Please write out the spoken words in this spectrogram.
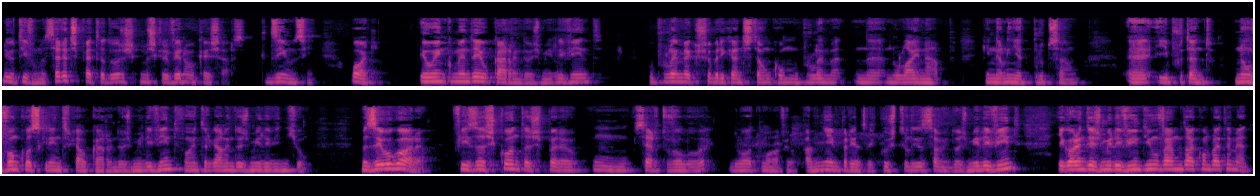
Eu tive uma série de espectadores que me escreveram a queixar-se, que diziam assim: olha, eu encomendei o carro em 2020, o problema é que os fabricantes estão com um problema na, no line-up e na linha de produção uh, e, portanto, não vão conseguir entregar o carro em 2020, vão entregá-lo em 2021. Mas eu agora fiz as contas para um certo valor do automóvel para a minha empresa e custo de utilização em 2020 e agora em 2021 vai mudar completamente.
